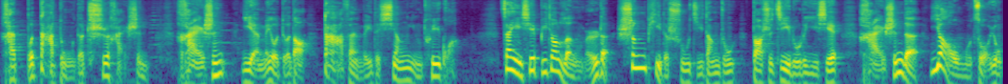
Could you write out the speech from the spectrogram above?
还不大懂得吃海参，海参也没有得到大范围的相应推广。在一些比较冷门的生僻的书籍当中，倒是记录了一些海参的药物作用，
